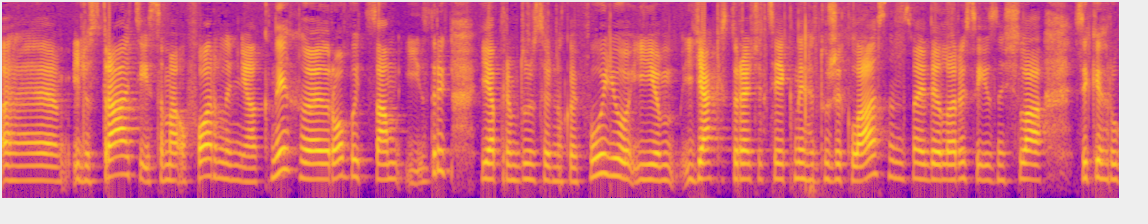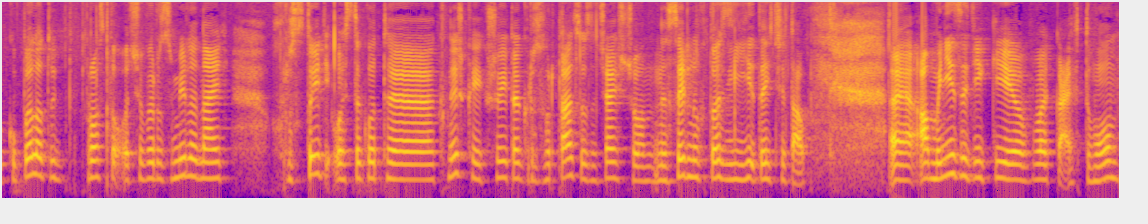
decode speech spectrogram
е, ілюстрації, саме оформлення книг е, робить сам Іздрик. Я прям дуже сильно кайфую. І якість, до речі, цієї книги дуже класна. Не знаю, де Лариса її знайшла, з яких рук купила. Тут просто, от, щоб ви розуміли, навіть хрустить ось так от е, книжка, якщо її так розгортати, означає, що не сильно хтось її та й читав. Е, а мені це тільки в кайф. Тому.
